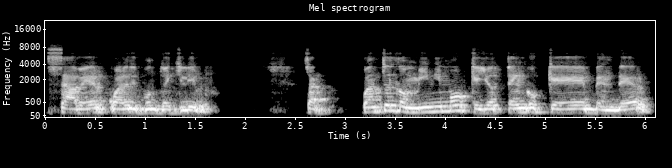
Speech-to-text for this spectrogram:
saber cuál es mi punto de equilibrio. O sea, ¿cuánto es lo mínimo que yo tengo que vender?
